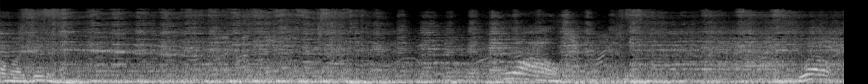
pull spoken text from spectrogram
Oh my goodness. Wow. Well.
